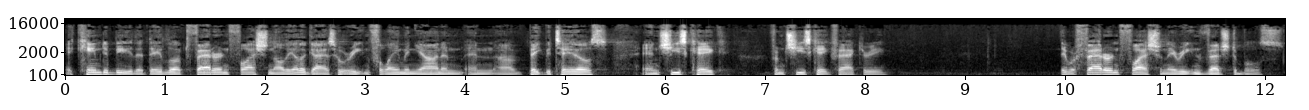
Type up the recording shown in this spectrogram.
it came to be that they looked fatter in flesh than all the other guys who were eating filet mignon and, and uh, baked potatoes and cheesecake from Cheesecake Factory. They were fatter in flesh when they were eating vegetables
